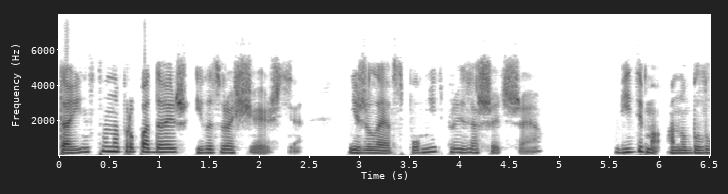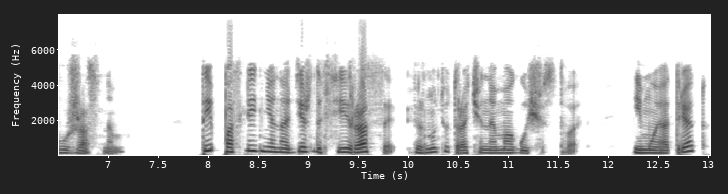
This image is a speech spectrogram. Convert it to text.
таинственно пропадаешь и возвращаешься, не желая вспомнить произошедшее. Видимо, оно было ужасным. Ты – последняя надежда всей расы вернуть утраченное могущество, и мой отряд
